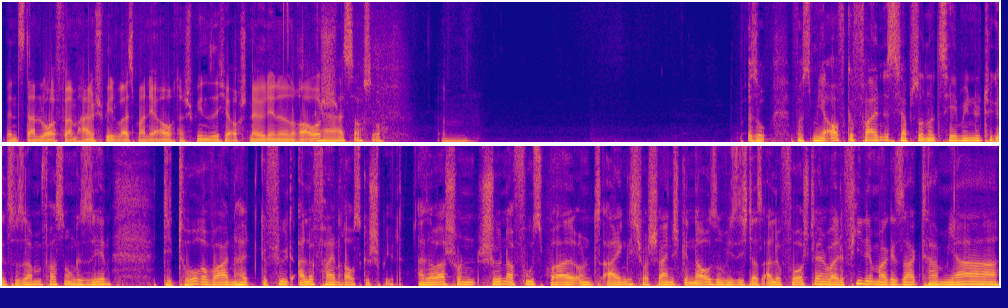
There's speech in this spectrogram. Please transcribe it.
wenn es dann läuft beim Heimspiel, weiß man ja auch, dann spielen sie sich ja auch schnell in den Rausch. Ja, ist auch so. Ähm, also was mir aufgefallen ist, ich habe so eine zehnminütige Zusammenfassung gesehen, die Tore waren halt gefühlt alle fein rausgespielt. Also war schon schöner Fußball und eigentlich wahrscheinlich genauso, wie sich das alle vorstellen, weil viele immer gesagt haben, ja,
